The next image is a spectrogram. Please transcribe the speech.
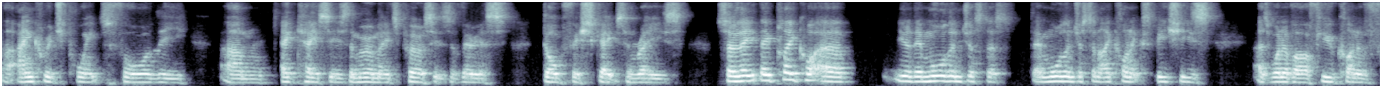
uh, anchorage points for the um, egg cases, the mermaid's purses of various dogfish, skates and rays. So they, they play quite a, you know, they're more than just a, they're more than just an iconic species as one of our few kind of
